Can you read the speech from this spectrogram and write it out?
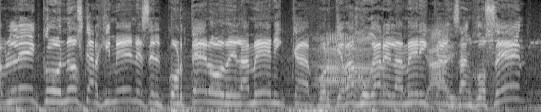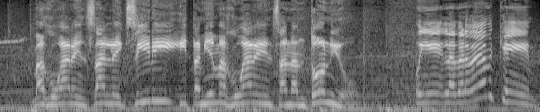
hablé con Oscar Jiménez, el portero del América, porque va a jugar el América en San José, va a jugar en Salt Lake City y también va a jugar en San Antonio. Oye, la verdad que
